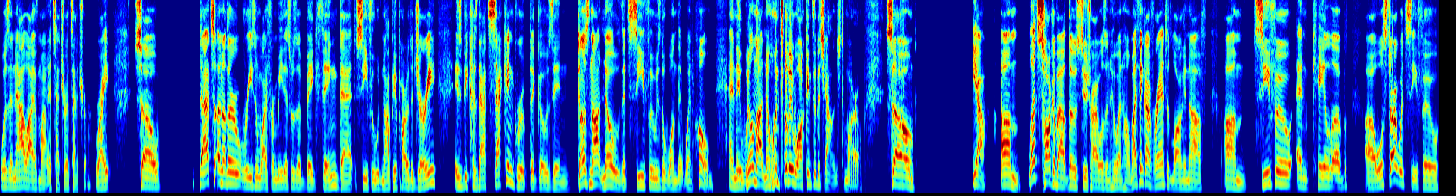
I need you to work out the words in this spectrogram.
was an ally of mine, etc., etc. right? So that's another reason why for me this was a big thing that Sifu would not be a part of the jury is because that second group that goes in does not know that Sifu is the one that went home and they will not know until they walk into the challenge tomorrow. So yeah, um let's talk about those two tribals and who went home. I think I've ranted long enough. Um Sifu and Kaleb uh we'll start with Sifu.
